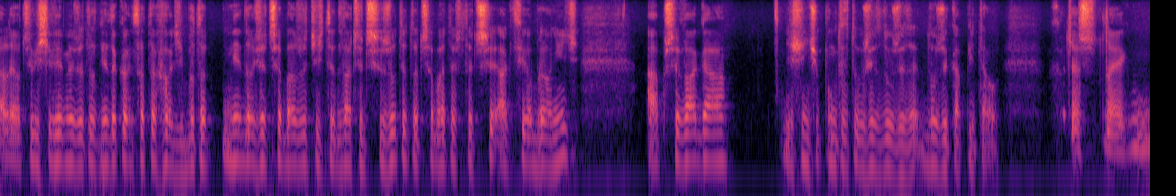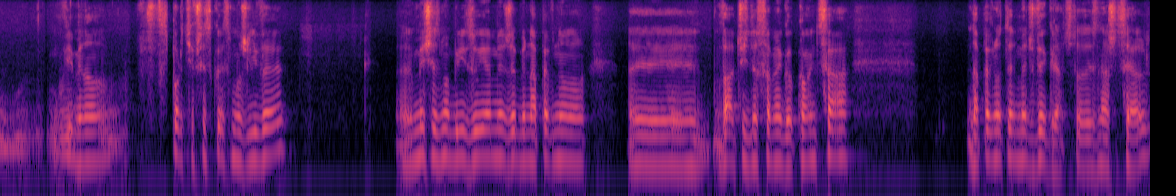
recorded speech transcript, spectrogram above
Ale oczywiście wiemy, że to nie do końca to chodzi, bo to nie dość, że trzeba rzucić te dwa czy trzy rzuty, to trzeba też te trzy akcje obronić, a przewaga 10 punktów to już jest duży, duży kapitał. Chociaż tutaj jak mówimy, no, w sporcie wszystko jest możliwe. My się zmobilizujemy, żeby na pewno yy, walczyć do samego końca. Na pewno ten mecz wygrać, to jest nasz cel.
